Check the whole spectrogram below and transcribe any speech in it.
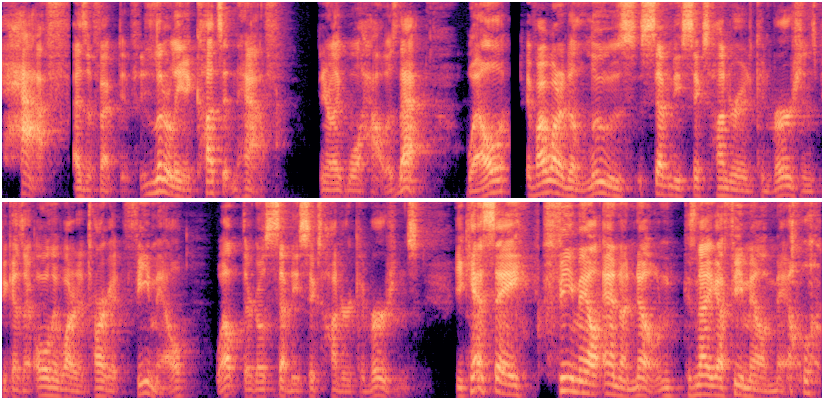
half as effective. Literally, it cuts it in half. And you're like, well, how is that? Well, if I wanted to lose 7,600 conversions because I only wanted to target female, well, there goes 7,600 conversions. You can't say female and unknown because now you got female and male.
